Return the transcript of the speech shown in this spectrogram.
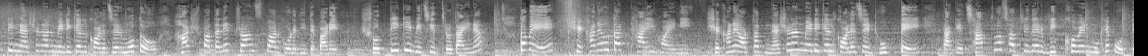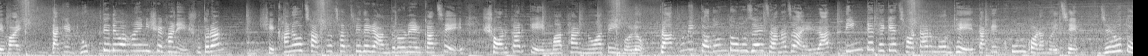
একটি ন্যাশনাল মেডিকেল কলেজের মতো হাসপাতালে ট্রান্সফার করে দিতে পারে। সত্যিই কি বিচিত্র, তাই না? তবে সেখানেও তার ঠাঁই হয়নি। সেখানে অর্থাৎ ন্যাশনাল মেডিকেল কলেজে ঢুকতেই তাকে ছাত্রছাত্রীদের বিক্ষোভের মুখে পড়তে হয়। তাকে ঢুকতে দেওয়া হয়নি সেখানে। সুতরাং সেখানেও ছাত্রছাত্রীদের আন্দোলনের কাছে সরকারকে মাথা নোয়াতেই হলো। প্রাথমিক তদন্ত অনুযায়ী জানা যায়, রাত তিনটে থেকে ছটার মধ্যে তাকে খুন করা হয়েছে। যেহেতু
